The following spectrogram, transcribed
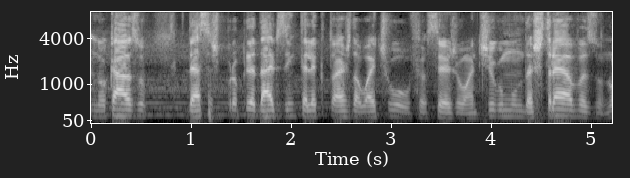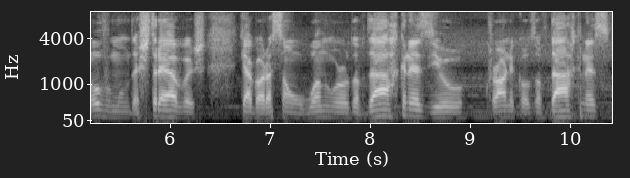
No caso, dessas propriedades intelectuais da White Wolf, ou seja, o antigo mundo das trevas, o novo mundo das trevas, que agora são One World of Darkness e o Chronicles of Darkness.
